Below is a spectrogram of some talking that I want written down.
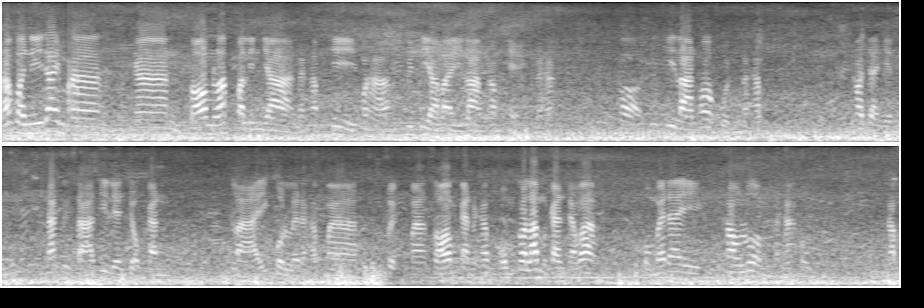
ครับวันนี้ได้มางานซ้อมรับปริญญานะครับ ที่มหาวิทยาลัยรามคำแหงนะฮะก็อยู่ที่ลานพ่อขุนนะครับ ก็จะเห็นนักศึกษาที่เรียนจบกันหลายคนเลยนะครับ มาฝึกมาซ้อมกันนะครับ ผมก็รับเหมือนกันแต่ว่าผมไม่ได้เข้าร่วมนะฮะผมครับ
